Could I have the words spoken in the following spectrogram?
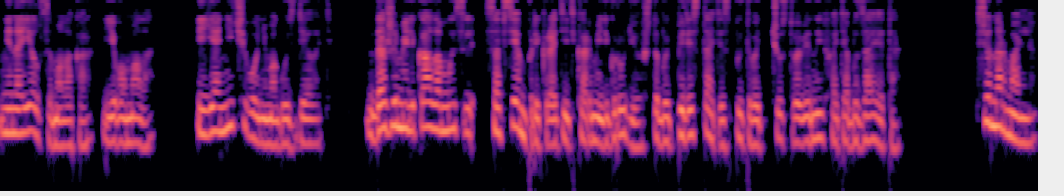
не наелся молока, его мало. И я ничего не могу сделать. Даже мелькала мысль совсем прекратить кормить грудью, чтобы перестать испытывать чувство вины хотя бы за это. Все нормально.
